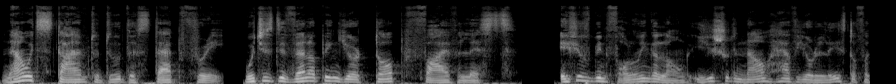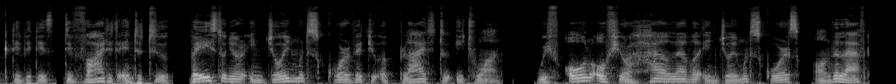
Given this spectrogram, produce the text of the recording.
Now it's time to do the step 3, which is developing your top 5 lists. If you've been following along, you should now have your list of activities divided into two based on your enjoyment score that you applied to each one, with all of your higher level enjoyment scores on the left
